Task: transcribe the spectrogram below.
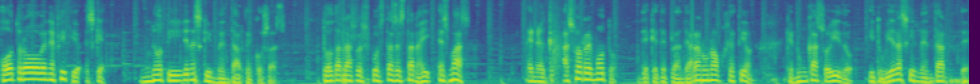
Otro beneficio es que no tienes que inventarte cosas. Todas las respuestas están ahí. Es más, en el caso remoto de que te plantearan una objeción que nunca has oído y tuvieras que inventarte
